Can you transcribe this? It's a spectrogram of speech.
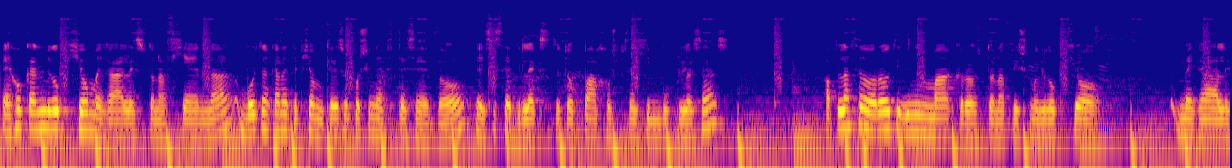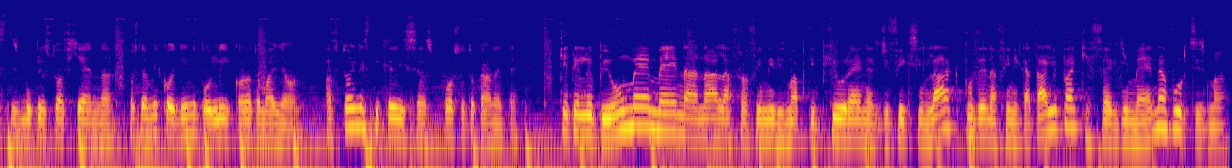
Έχω κάνει λίγο πιο μεγάλες στον αφιένα, μπορείτε να κάνετε πιο μικρές όπως είναι αυτές εδώ. Εσείς θα επιλέξετε το πάχος που θα έχει η μπούκλα σας Απλά θεωρώ ότι δίνει μάκρο το να αφήσουμε λίγο πιο μεγάλες τις μπούκλες του αφιένα ώστε να μην κοντίνει πολύ η εικόνα των μαλλιών. Αυτό είναι στη κρίση σας πώς θα το κάνετε. Και τελειοποιούμε με ένα ανάλαφρο φινίρισμα από την Pure Energy Fixing Lack που δεν αφήνει κατάλοιπα και φεύγει με ένα βούρτσισμα.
